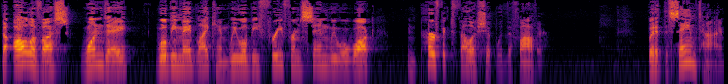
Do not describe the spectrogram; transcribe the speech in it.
that all of us one day will be made like Him. We will be free from sin. We will walk in perfect fellowship with the Father. But at the same time,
